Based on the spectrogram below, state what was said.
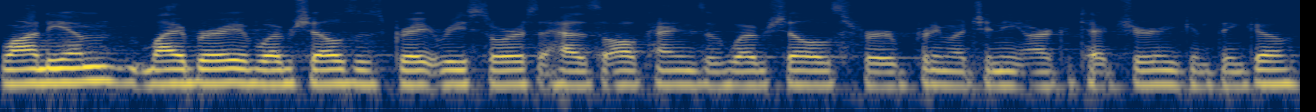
Londium library of web shells is a great resource. It has all kinds of web shells for pretty much any architecture you can think of.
